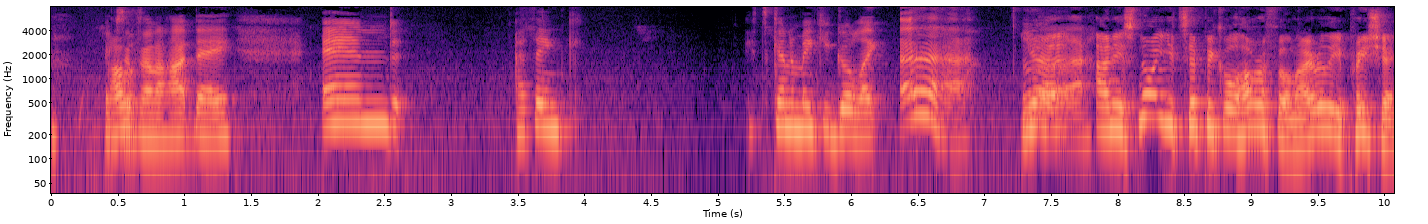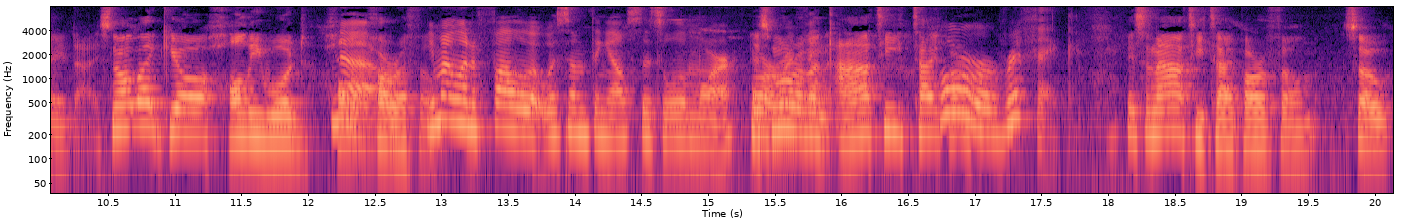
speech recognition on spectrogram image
except on a hot day, and I think it's gonna make you go like, ugh. Yeah, and it's not your typical horror film. I really appreciate that. It's not like your Hollywood ho- no, horror film. You might want to follow it with something else that's a little more. it's more of an horrific. arty type. horror. horrific. it's an arty type horror film. So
